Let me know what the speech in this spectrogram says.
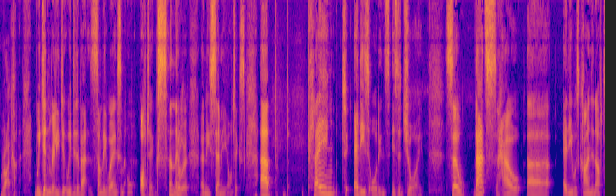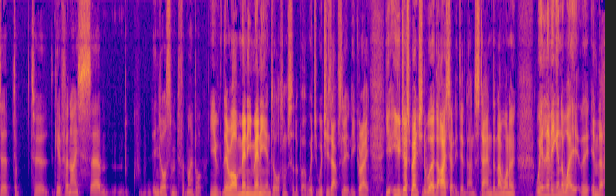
Right. Kind of- We didn't really do. We did about somebody wearing some otics, and they were only semi-otics. Uh, playing to Eddie's audience is a joy. So that's how uh, Eddie was kind enough to to, to give a nice um, endorsement for my book. You've, there are many, many endorsements for the book, which which is absolutely great. You, you just mentioned a word that I certainly didn't understand, and I want to. We're living in the way in the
